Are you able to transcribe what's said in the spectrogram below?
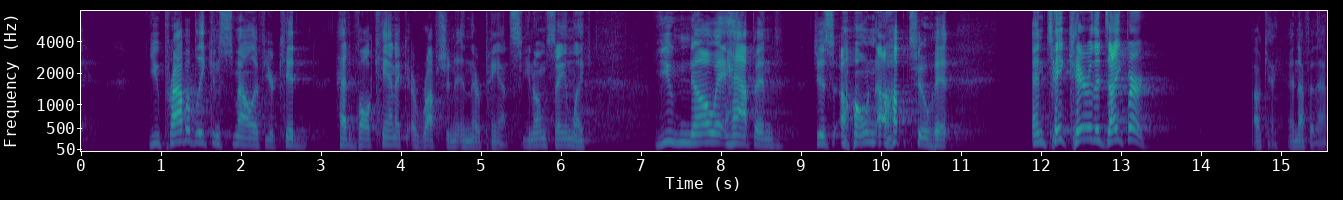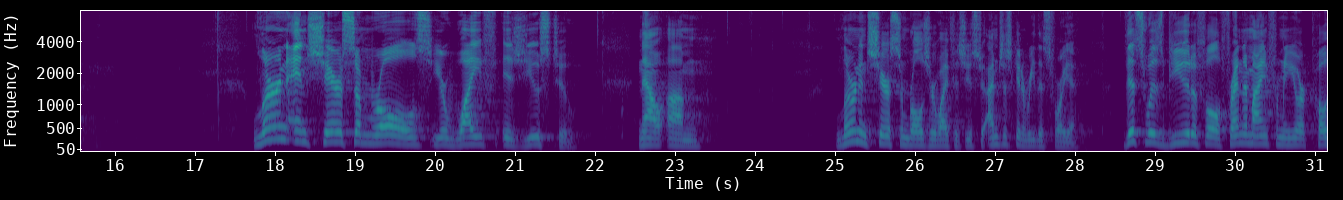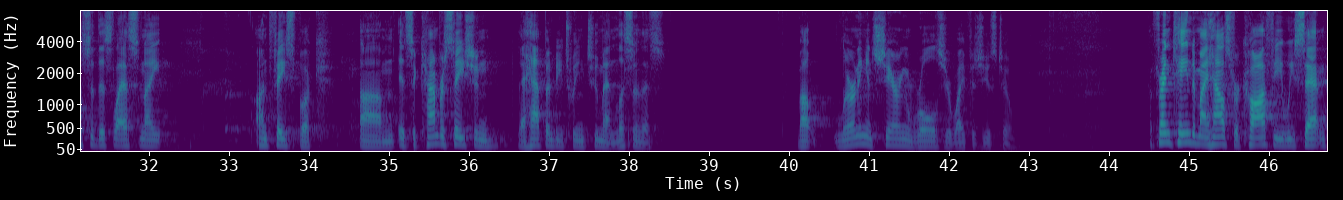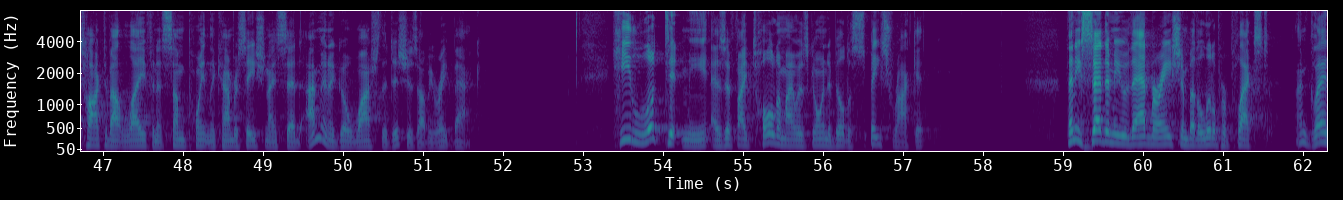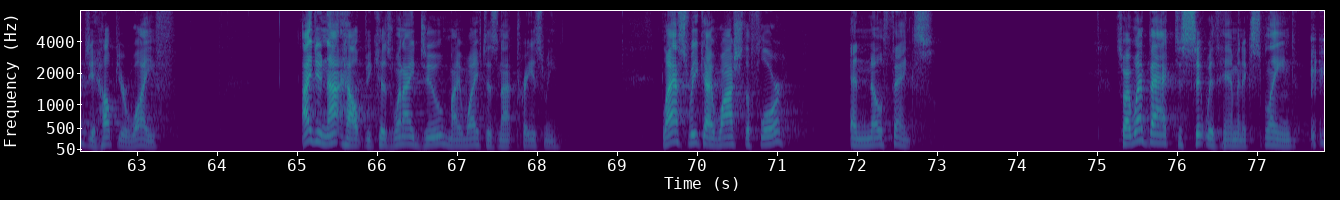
you probably can smell if your kid had volcanic eruption in their pants. You know what I'm saying? Like, you know it happened just own up to it and take care of the diaper. Okay, enough of that. Learn and share some roles your wife is used to. Now, um, learn and share some roles your wife is used to. I'm just going to read this for you. This was beautiful. A friend of mine from New York posted this last night on Facebook. Um, it's a conversation that happened between two men. Listen to this about learning and sharing roles your wife is used to. A friend came to my house for coffee. We sat and talked about life, and at some point in the conversation, I said, I'm going to go wash the dishes. I'll be right back. He looked at me as if I told him I was going to build a space rocket. Then he said to me with admiration, but a little perplexed, I'm glad you help your wife. I do not help because when I do, my wife does not praise me. Last week I washed the floor and no thanks. So I went back to sit with him and explained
